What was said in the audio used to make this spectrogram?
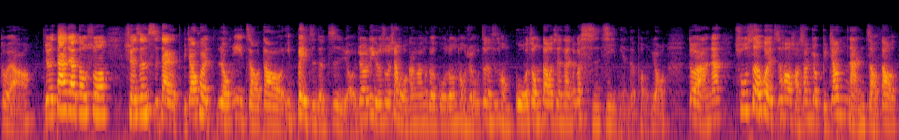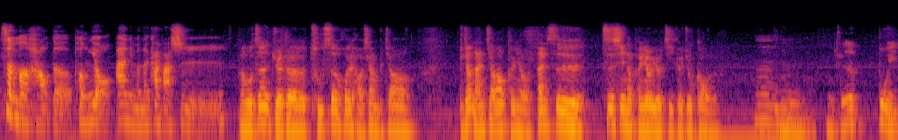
对啊，就是大家都说学生时代比较会容易找到一辈子的挚友，就例如说像我刚刚那个国中同学，我真的是从国中到现在那个十几年的朋友。对啊，那出社会之后好像就比较难找到这么好的朋友啊，你们的看法是？呃，我真的觉得出社会好像比较比较难交到朋友，但是知心的朋友有几个就够了。嗯嗯，我觉得不一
